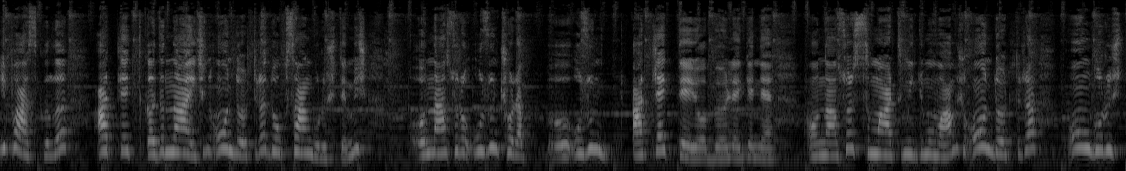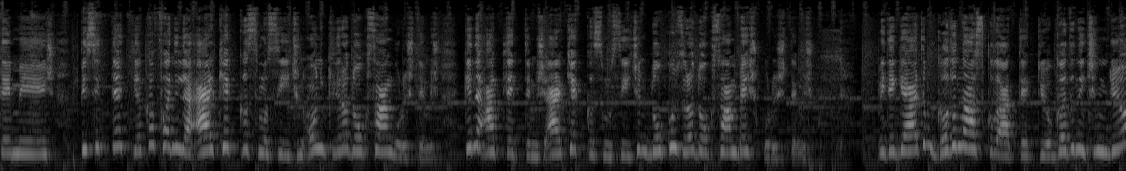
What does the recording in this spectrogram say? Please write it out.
İp askılı atlet kadınlar için 14 lira 90 kuruş demiş. Ondan sonra uzun çorap e, uzun atlet diyor böyle gene. Ondan sonra smart medium'u varmış 14 lira 10 kuruş demiş. Bisiklet yaka fanila erkek kısmısı için 12 lira 90 kuruş demiş. Gene atlet demiş erkek kısmısı için 9 lira 95 kuruş demiş. Bir de geldim kadın askılı atlet diyor. Kadın için diyor.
